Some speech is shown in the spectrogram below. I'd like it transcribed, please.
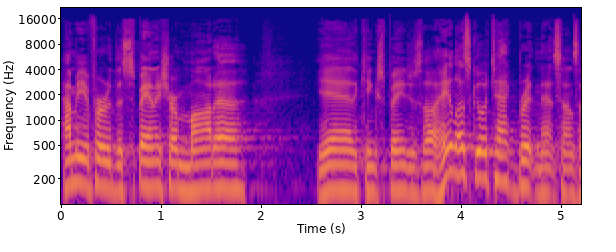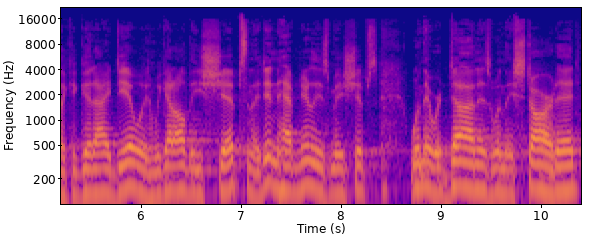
How many have heard of the Spanish Armada? Yeah, the King of Spain just thought, hey, let's go attack Britain. That sounds like a good idea. When we got all these ships, and they didn't have nearly as many ships when they were done as when they started.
